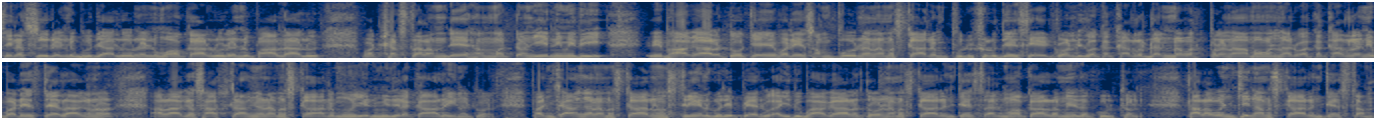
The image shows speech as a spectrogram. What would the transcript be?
శిరస్సు రెండు భుజాలు రెండు మోకాళ్ళు రెండు పాదాలు వక్షస్థలం దేహం మొత్తం ఎనిమిది విభాగాలతో చేయబడే సంపూర్ణ నమస్కారం పురుషులు చేసేటువంటిది. ఒక కర్ర దండవత్ ప్రణామం అన్నారు. ఒక కర్రని పడేస్తే ఎలాగనో అలాగ సాష్టాంగ నమస్కారము ఎనిమిది రకాలైనటువంటి. పంచాంగ నమస్కారం స్త్రీలకు చెప్పారు. ఐదు భాగాలతో నమస్కారం చేస్తారు. మోకాళ్ళ మీద కూర్చొని తల వంచి నమస్కారం చేస్తాం.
